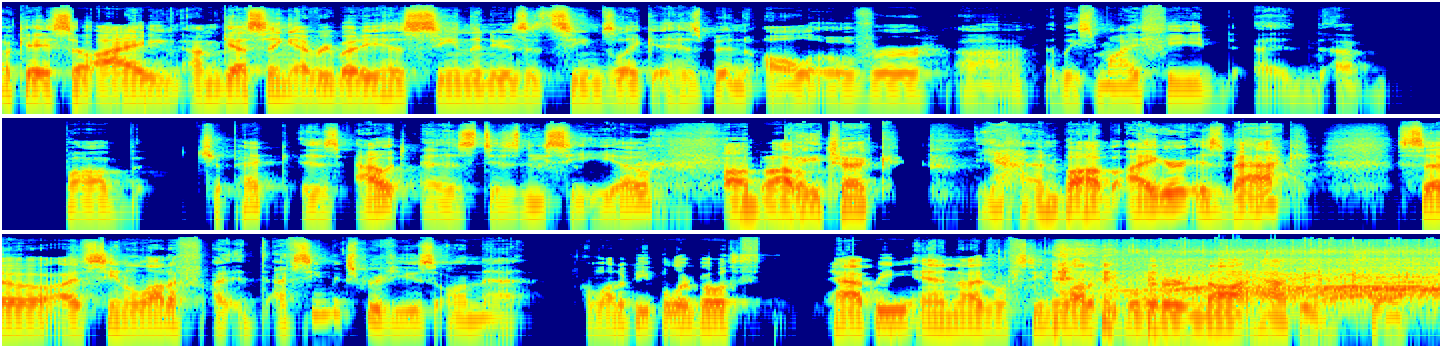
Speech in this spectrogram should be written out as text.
Okay, so I I'm guessing everybody has seen the news. It seems like it has been all over, uh, at least my feed. Uh, uh, Bob Chapek is out as Disney CEO. Bob, Bob- paycheck. Yeah, and Bob Iger is back. So I've seen a lot of I, I've seen mixed reviews on that. A lot of people are both happy, and I've seen a lot of people that are not happy. So.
